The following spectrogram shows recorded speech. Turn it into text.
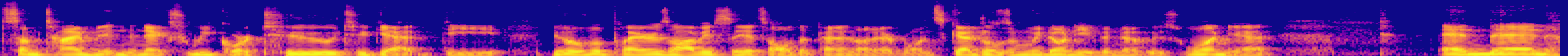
sometime in the next week or two to get the Nova players. Obviously, it's all dependent on everyone's schedules, and we don't even know who's won yet. And then,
